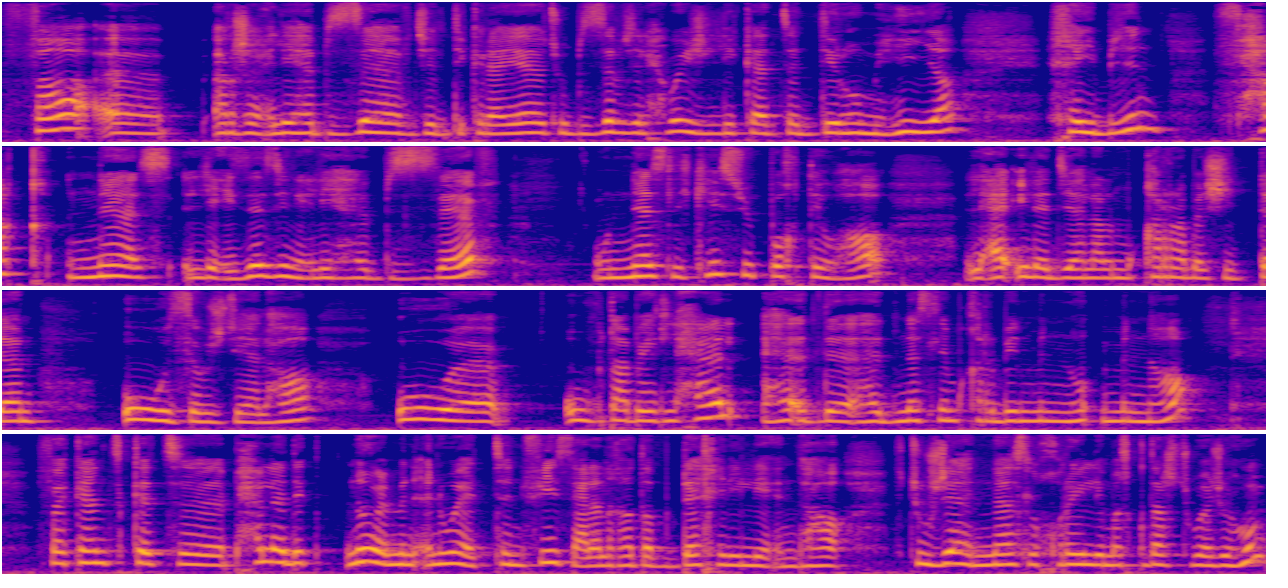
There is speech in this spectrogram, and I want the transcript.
فرجع آه، عليها بزاف ديال الذكريات وبزاف ديال الحوايج اللي كانت تديرهم هي خايبين في حق الناس اللي عزازين عليها بزاف والناس اللي كيسيبورتيوها العائلة ديالها المقربة جدا والزوج ديالها و وبطبيعة الحال هاد هاد الناس اللي مقربين منه منها فكانت كت بحال هذاك نوع من أنواع التنفيس على الغضب الداخلي اللي عندها في تجاه الناس الأخرين اللي ما تقدرش تواجههم.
